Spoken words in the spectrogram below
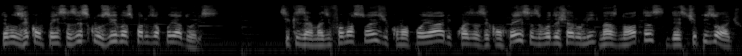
Temos recompensas exclusivas para os apoiadores. Se quiser mais informações de como apoiar e quais as recompensas, eu vou deixar o link nas notas deste episódio.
